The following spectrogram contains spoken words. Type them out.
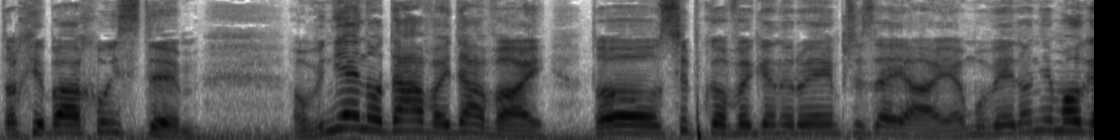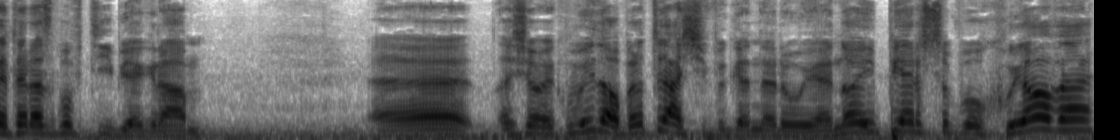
To chyba chuj z tym. On Mówi, nie no, dawaj, dawaj. To szybko wygenerujemy przez AI. Ja mówię, no nie mogę teraz, bo w Tibie gram. A ziomek mówi, dobra, to ja ci wygeneruję. No i pierwsze było chujowe,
